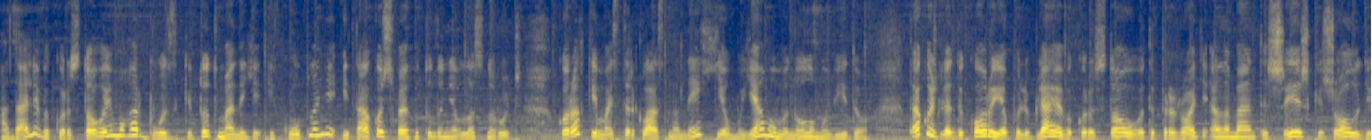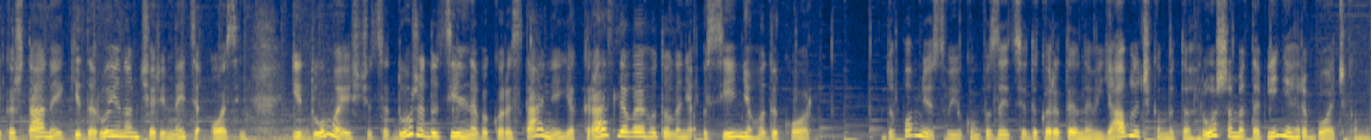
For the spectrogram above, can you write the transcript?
А далі використовуємо гарбузики. Тут в мене є і куплені, і також виготовлені власноруч. Короткий майстер-клас на них є в моєму минулому відео. Також для декору я полюбляю використовувати природні елементи, шишки, жолуді, каштани, які дарує нам чарівниця осінь. І думаю, що це дуже доцільне використання якраз для виготовлення осіннього декору. Доповнюю свою композицію декоративними яблучками та грушами та міні-грибочками.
